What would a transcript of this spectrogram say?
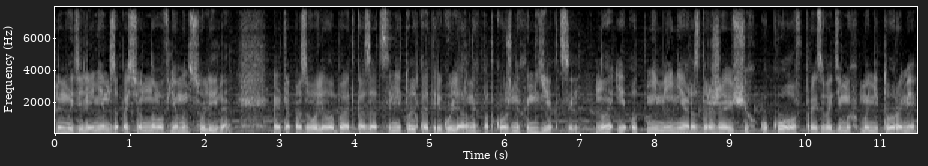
частичным выделением запасенного в нем инсулина. Это позволило бы отказаться не только от регулярных подкожных инъекций, но и от не менее раздражающих уколов, производимых мониторами,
